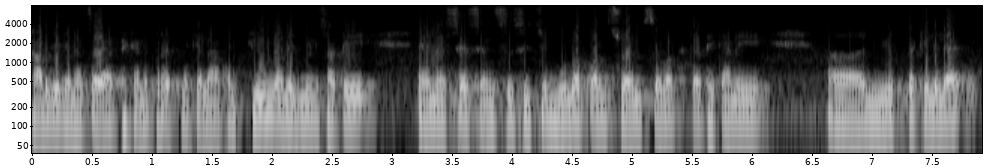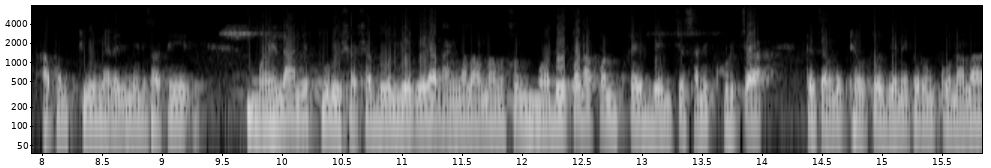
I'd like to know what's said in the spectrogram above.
काळजी घेण्याचा या ठिकाणी प्रयत्न केला. आपण क्यू मॅनेजमेंटसाठी N S S N C सीची मुलं पण स्वयंसेवक त्या ठिकाणी नियुक्त केलेले आहेत. आपण क्यू मॅनेजमेंटसाठी महिला आणि पुरुष अशा दोन वेगवेगळ्या रांगा लावणार असून मध्ये पण आपण काही बेंचेस आणि खुर्च्या त्याच्यामध्ये ठेवतो जेणेकरून कोणाला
